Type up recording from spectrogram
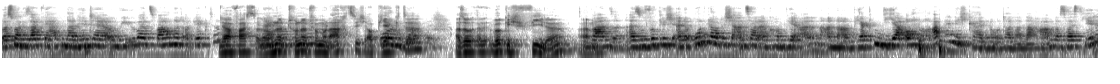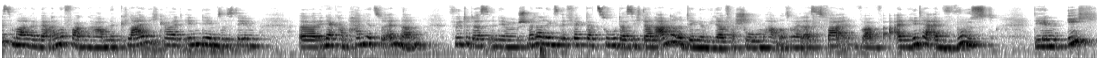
Du hast mal gesagt, wir hatten dann hinterher irgendwie über 200 Objekte. Ja, fast, also 100, 185 Objekte, also äh, wirklich viele. Ähm. Wahnsinn, also wirklich eine unglaubliche Anzahl an, an, Objekten, die ja auch noch Abhängigkeiten untereinander haben. Das heißt, jedes Mal, wenn wir angefangen haben, eine Kleinigkeit in dem System, äh, in der Kampagne zu ändern, führte das in dem Schmetterlingseffekt dazu, dass sich dann andere Dinge wieder verschoben haben und so weiter. Also es war, war ein, hinterher ein Wust, den ich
